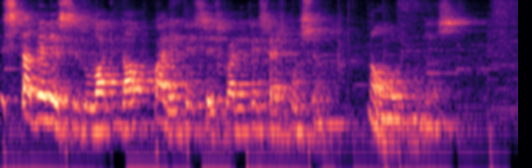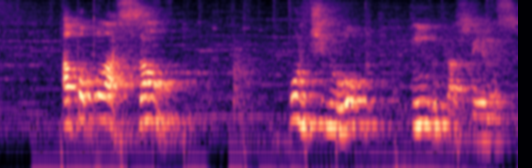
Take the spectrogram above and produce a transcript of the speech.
Estabelecido o lockdown, 46, 47%. Não houve mudança. A população continuou indo para as feiras,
